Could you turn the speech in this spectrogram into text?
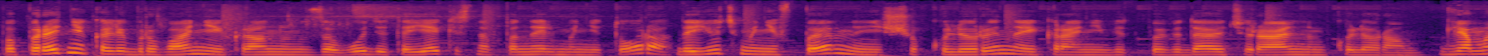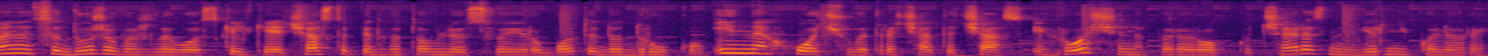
Попереднє калібрування екрану на заводі та якісна панель монітора дають мені впевненість, що кольори на екрані відповідають реальним кольорам. Для мене це дуже важливо, оскільки я часто підготовлюю свої роботи до друку і не хочу витрачати час і гроші на переробку через невірні кольори.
